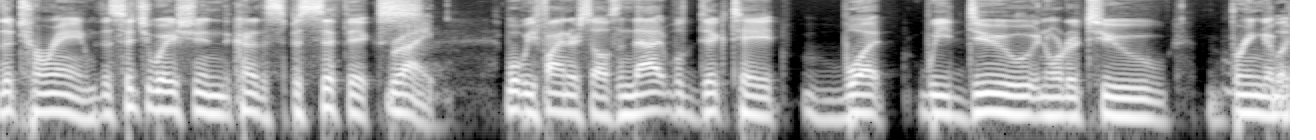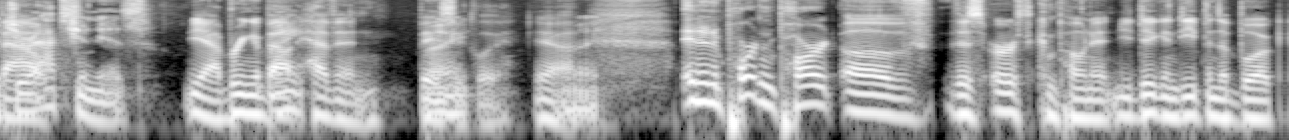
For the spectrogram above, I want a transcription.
the terrain, the situation, kind of the specifics, right? What we find ourselves, and that will dictate what we do in order to bring what about what your action is. Yeah, bring about right. heaven basically. Right. Yeah. Right. And an important part of this earth component, you dig in deep in the book,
